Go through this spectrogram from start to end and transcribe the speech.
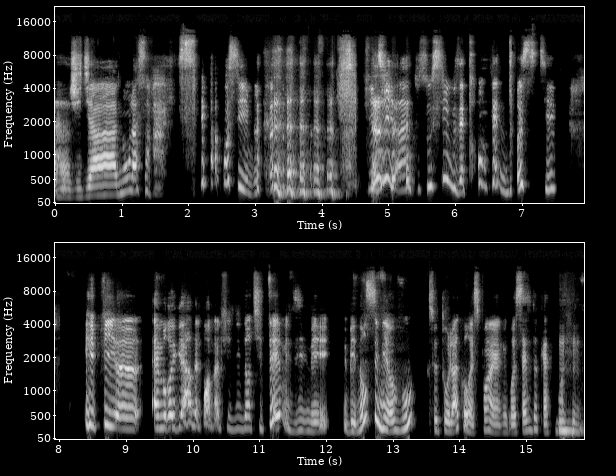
Euh, j'ai dit ah non là ça va, c'est pas possible. j'ai dit un tout souci, vous êtes trompé de dossier. Et puis euh, elle me regarde, elle prend ma fiche d'identité, me dit mais mais non c'est bien vous. Ce taux-là correspond à une grossesse de quatre mois. Mhm.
